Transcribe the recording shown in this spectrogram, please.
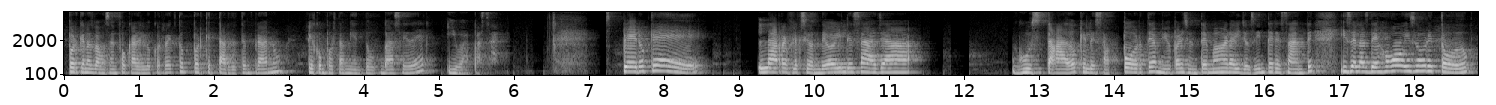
porque nos vamos a enfocar en lo correcto, porque tarde o temprano el comportamiento va a ceder y va a pasar. Espero que la reflexión de hoy les haya gustado, que les aporte. A mí me pareció un tema maravilloso e interesante y se las dejo hoy sobre todo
